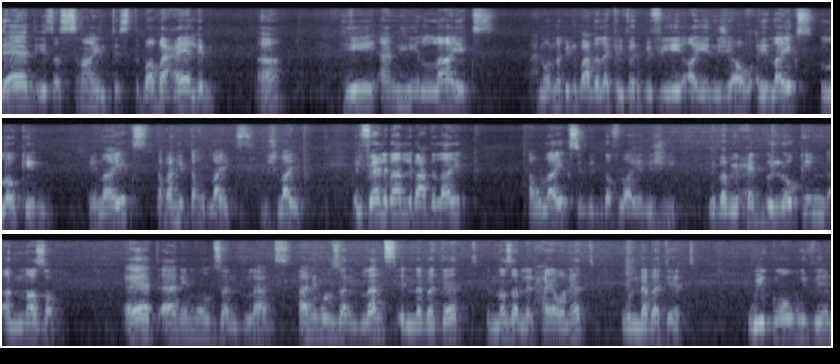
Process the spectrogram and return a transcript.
Dad is a scientist. بابا عالم. ها؟ He and he likes. إحنا قلنا بيجي بعد like ال verb فيه إيه؟ ing أهو he likes looking. He likes طبعا هي بتاخد likes مش like الفعل بقى اللي بعد like أو likes بيتضاف له ing يبقى بيحب looking النظر. at animals and plants animals and plants النباتات النظر للحيوانات والنباتات we go with them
